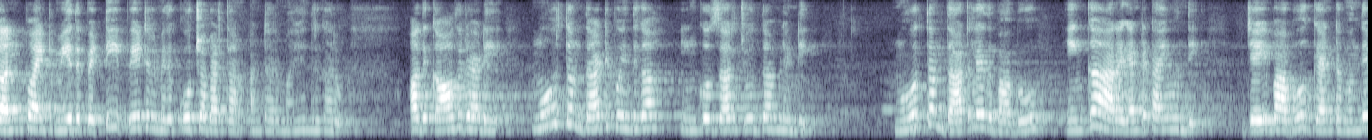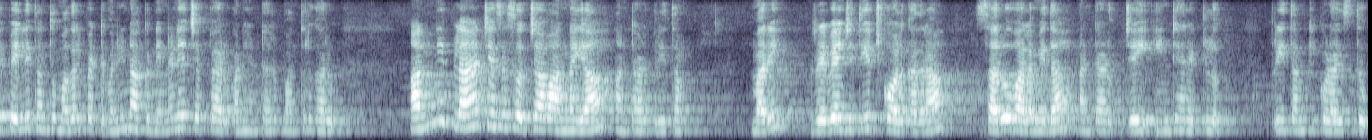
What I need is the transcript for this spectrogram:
గన్ పాయింట్ మీద పెట్టి పీటల మీద కూర్చోబెడతాను అంటారు మహేంద్ర గారు. అది కాదు డాడీ ముహూర్తం దాటిపోయిందిగా. ఇంకోసారి చూద్దాంలేండి. ముహూర్తం దాటలేదు బాబు. ఇంకా అరగంట టైం ఉంది. జై బాబు గంట ముందే పెళ్ళి తంతు మొదలు పెట్టమని నాకు నిన్ననే చెప్పారు అని అంటారు పంతులు గారు. అన్నీ ప్లాన్ చేసేసి వచ్చావా అన్నయ్య? అంటాడు ప్రీతం. మరి రివెంజ్ తీర్చుకోవాలి కదరా? సరు వాళ్ళ మీద అంటాడు. జై ఇండైరెక్ట్లు ప్రీతంకి కూడా ఇస్తూ.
